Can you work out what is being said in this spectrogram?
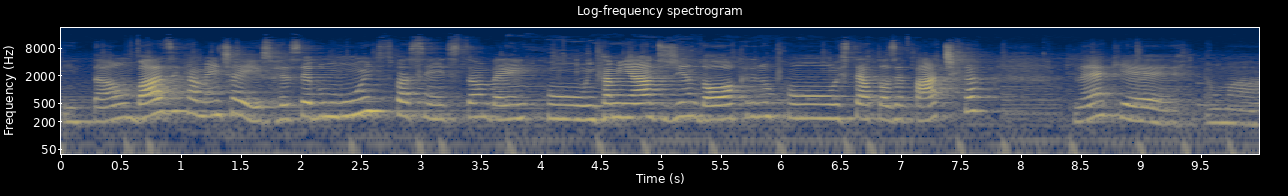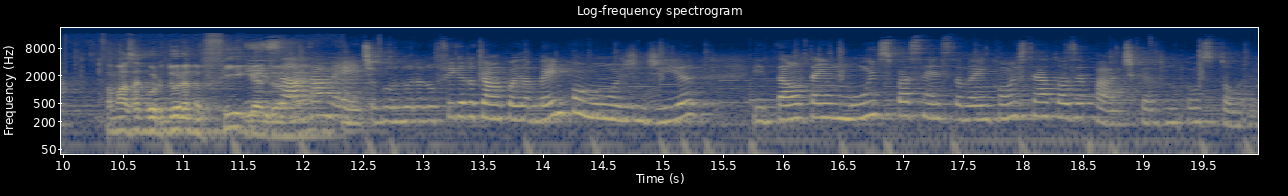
Então, basicamente é isso. Recebo muitos pacientes também com encaminhados de endócrino com esteatose hepática, né, que é uma a famosa gordura no fígado, né? Exatamente, né? gordura no fígado que é uma coisa bem comum hoje em dia. Então, tenho muitos pacientes também com esteatose hepática no consultório.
